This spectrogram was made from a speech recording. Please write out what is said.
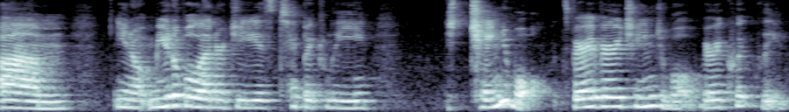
Um, you know, mutable energy is typically changeable. It's very, very changeable, very quickly.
